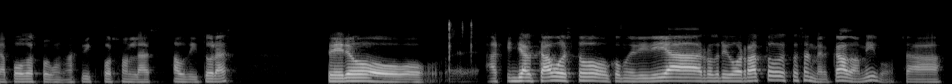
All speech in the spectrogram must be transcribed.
apodos, porque las Big Four son las auditoras, pero eh, al fin y al cabo esto, como diría Rodrigo Rato, esto es el mercado, amigo. O sea,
